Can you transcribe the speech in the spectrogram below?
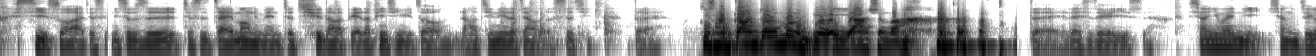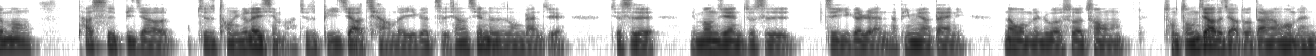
细说啊，就是你是不是就是在梦里面就去到了别的平行宇宙，然后经历了这样的事情？对，就像庄周梦蝶一样，是吗？对，类似这个意思。像因为你像你这个梦，它是比较就是同一个类型嘛，就是比较强的一个指向性的这种感觉，就是你梦见就是这一个人，他拼命要带你。那我们如果说从从宗教的角度，当然我们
